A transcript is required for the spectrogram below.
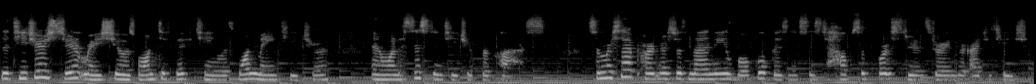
The teacher student ratio is 1 to 15 with one main teacher and one assistant teacher per class. Somerset partners with many local businesses to help support students during their education.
